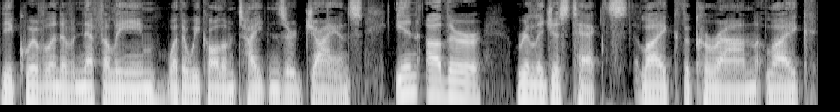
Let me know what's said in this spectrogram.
the equivalent of Nephilim, whether we call them titans or giants, in other religious texts like the Quran, like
